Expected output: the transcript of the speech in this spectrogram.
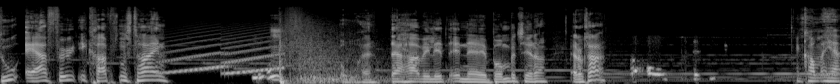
Du er født i krabsens tegn. Oha, der har vi lidt en øh, bombe til dig. Er du klar? Den kommer her.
